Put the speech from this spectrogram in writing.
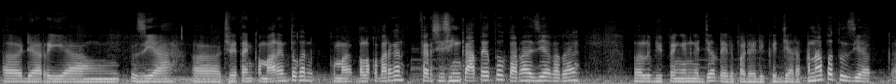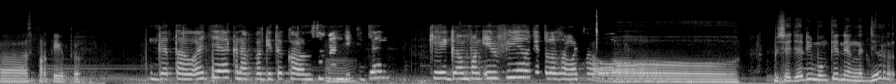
eh, dari yang Zia eh, ceritain kemarin tuh kan kema- kalau kemarin kan versi singkatnya tuh karena Zia katanya eh, lebih pengen ngejar daripada dikejar. Kenapa tuh Zia eh, seperti itu? Nggak tahu aja kenapa gitu kalau misalkan Hmm. dikejar kayak gampang ilfeel gitu loh sama cowok. Oh. Bisa jadi mungkin yang ngejar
